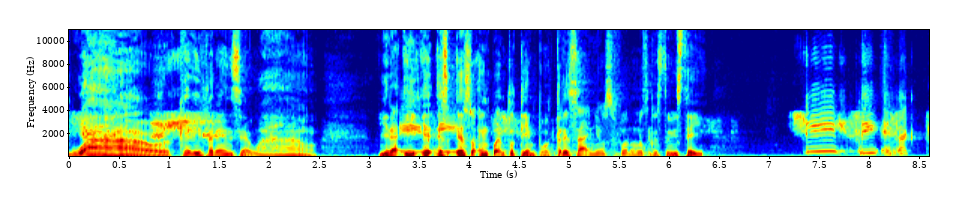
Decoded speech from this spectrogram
¡Wow! ¡Qué diferencia! ¡Wow! Mira, ¿y eso en cuánto tiempo? ¿Tres años fueron los que estuviste ahí? Sí, sí, exacto.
